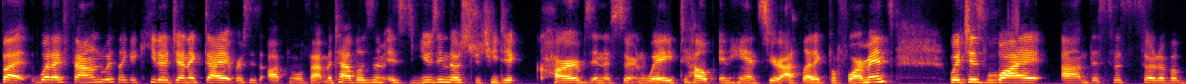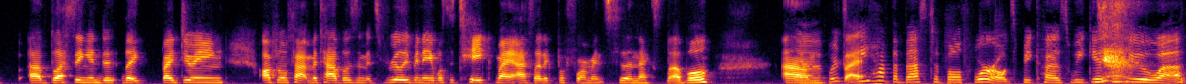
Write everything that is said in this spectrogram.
But what I found with like a ketogenic diet versus optimal fat metabolism is using those strategic carbs in a certain way to help enhance your athletic performance, which is why um, this was sort of a a blessing into like by doing optimal fat metabolism it's really been able to take my athletic performance to the next level um, yeah, but we have the best of both worlds because we get to uh,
